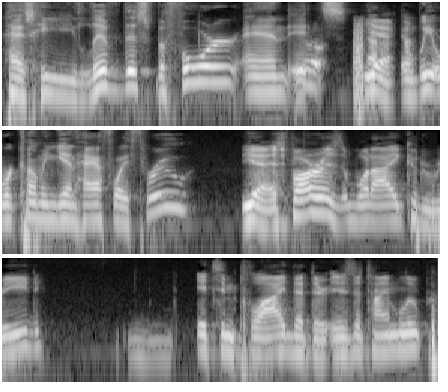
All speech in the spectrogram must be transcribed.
Has he lived this before, and it's yeah. and we were coming in halfway through? Yeah, as far as what I could read, it's implied that there is a time loop.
